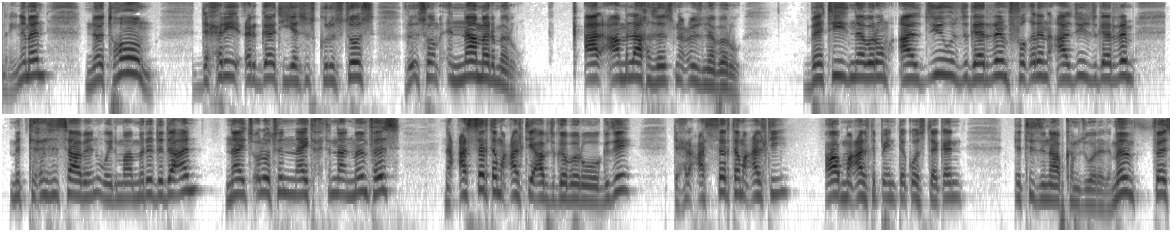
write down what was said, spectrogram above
ንርኢ ንመን ነቶም ድሕሪ ዕርገት የሱስ ክርስቶስ ርእሶም እናመርመሩ ቃል ኣምላኽ ዘፅንዑ ዝነበሩ በቲ ዝነበሮም ኣዝዩ ዝገርም ፍቕርን ኣዝዩ ዝገርም ምትሕስሳብን ወይ ድማ ምርድዳእን ናይ ጸሎትን ናይ ትሕትናን መንፈስ ንዓሰርተ መዓልቲ ኣብ ዝገበርዎ ግዜ ድሕሪ ዓሰርተ መዓልቲ ኣብ መዓልቲ ጴንጠቆስጠ ቀን እቲ ዝናብ ከም ዝወረደ መንፈስ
